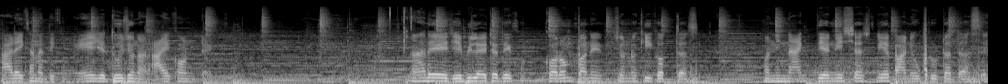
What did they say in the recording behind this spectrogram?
আর এখানে দেখুন, এই যে দুজনের আই কন্ট্যাক্ট আর এই যে বিলাইটা দেখুন, গরম পানির জন্য কি করতে আছে মানে নাক দিয়ে নিঃশ্বাস নিয়ে পানি উপরে উঠাতে আছে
